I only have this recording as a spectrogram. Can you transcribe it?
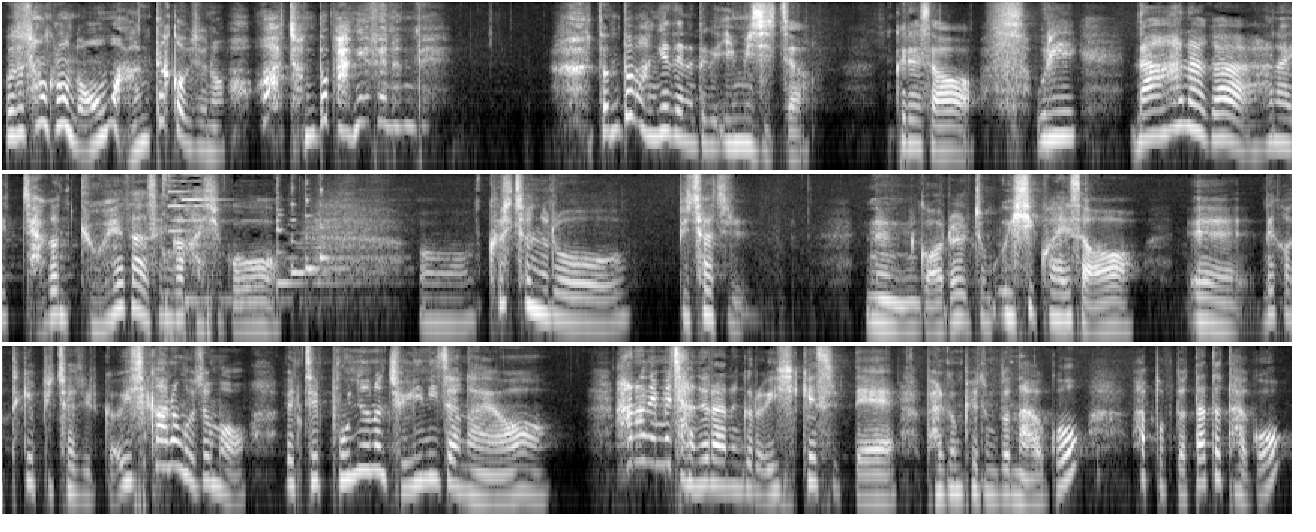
그래서 참 그런 너무 안타까워져요. 아 전도 방해되는데 전도 방해되는데 그 이미지죠. 그래서 우리 나 하나가 하나의 작은 교회다 생각하시고 어, 크리스천으로 비춰질 는 거를 좀 의식화해서 예, 내가 어떻게 비춰질까 의식하는 거죠 뭐. 제 본연은 죄인이잖아요. 하나님의 자녀라는 걸 의식했을 때 밝은 표정도 나오고 화법도 따뜻하고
